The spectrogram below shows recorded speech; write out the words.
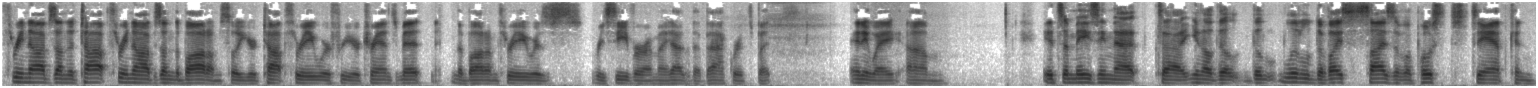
three knobs on the top, three knobs on the bottom. So your top three were for your transmit, and the bottom three was receiver. I might have that backwards, but anyway, um, it's amazing that uh, you know the the little device the size of a post stamp can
